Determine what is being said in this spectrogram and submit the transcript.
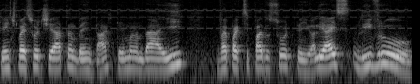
que a gente vai sortear também, tá? Quem mandar aí vai participar do sorteio. Aliás, o livro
